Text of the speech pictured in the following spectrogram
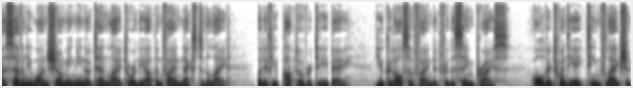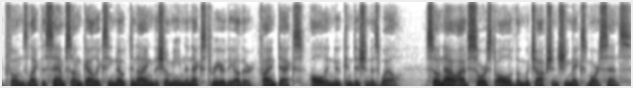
A71 Xiaomi Mi Note 10 Lite or the Oppo Find X2 the Lite. But if you popped over to eBay, you could also find it for the same price. Older 2018 flagship phones like the Samsung Galaxy Note denying the Xiaomi the next three or the other, Find X, all in new condition as well. So now I've sourced all of them which option she makes more sense.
